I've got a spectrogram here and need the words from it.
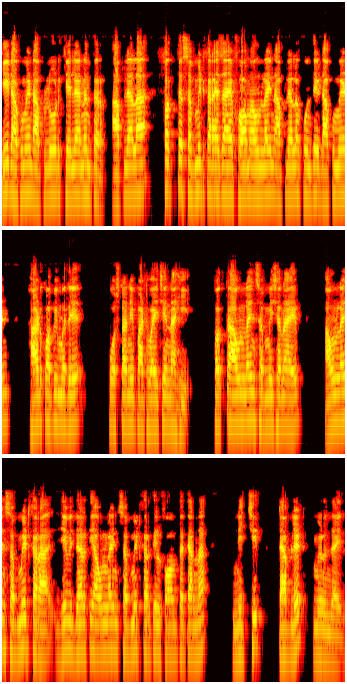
हे डॉक्युमेंट अपलोड केल्यानंतर आपल्याला फक्त सबमिट करायचं आहे. फॉर्म ऑनलाईन आपल्याला कोणते डॉक्युमेंट हार्ड कॉपीमध्ये पोस्टाने पाठवायचे नाही. फक्त ऑनलाईन सबमिशन आहे. ऑनलाईन सबमिट करा. जे विद्यार्थी ऑनलाईन सबमिट करतील फॉर्म तर त्यांना निश्चित टॅबलेट मिळून जाईल.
